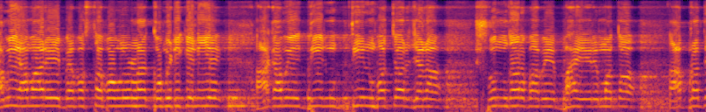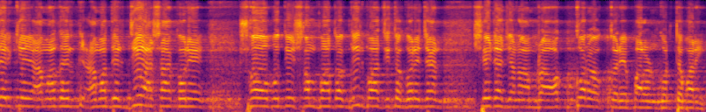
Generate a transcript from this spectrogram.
আমি আমার এই ব্যবস্থাপনা কমিটিকে নিয়ে আগামী দিন তিন বছর যেন সুন্দরভাবে ভাইয়ের মতো আপনাদেরকে আমাদের আমাদের যে আশা করে সভাপতি সম্পাদক নির্বাচিত করেছেন, সেটা যেন আমরা অক্ষরে অক্ষরে পালন করতে পারি।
